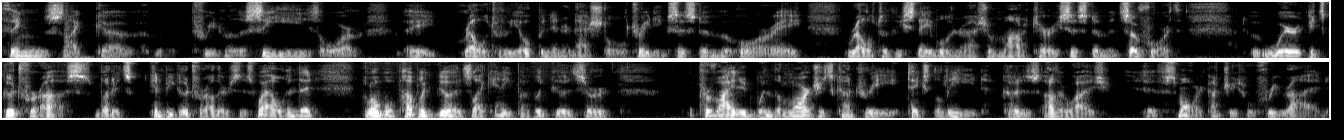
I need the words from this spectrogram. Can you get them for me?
things like uh, freedom of the seas or a relatively open international trading system or a relatively stable international monetary system and so forth where it's good for us, but it can be good for others as well. And that global public goods, like any public goods, are provided when the largest country takes the lead, because otherwise, smaller countries will free ride.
